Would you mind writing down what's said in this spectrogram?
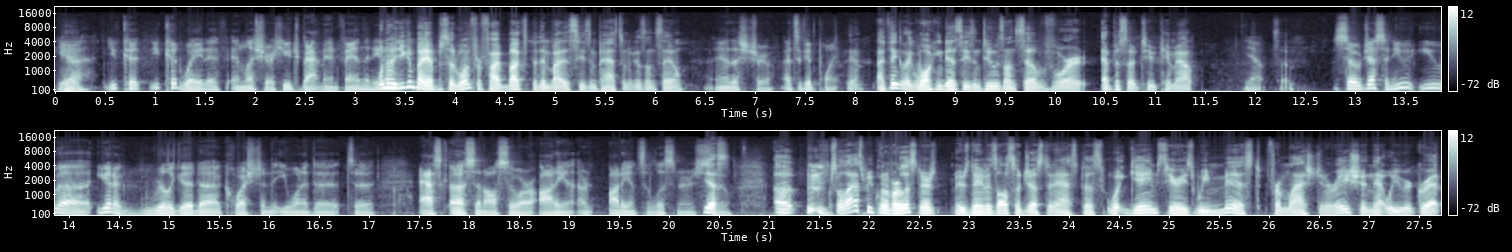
yeah, yeah. you could you could wait if unless you're a huge Batman fan. Then you well, no, don't- you can buy episode one for five bucks, but then buy the season pass when it goes on sale. Yeah, that's true. That's a good point. Yeah, I think like Walking Dead season two was on sale before episode two came out. Yeah. So So Justin, you you uh you had a really good uh, question that you wanted to to ask us and also our audience our audience and listeners. yes. So, Uh, so last week, one of our listeners, whose name is also Justin, asked us what game series we missed from last generation that we regret.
